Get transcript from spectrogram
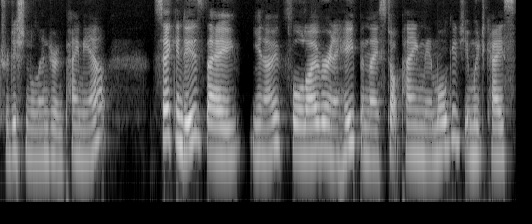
traditional lender and pay me out. Second is they, you know, fall over in a heap and they stop paying their mortgage, in which case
